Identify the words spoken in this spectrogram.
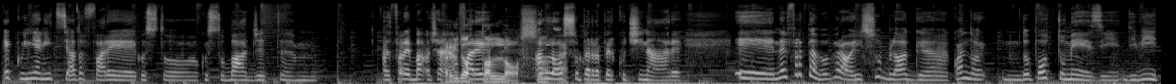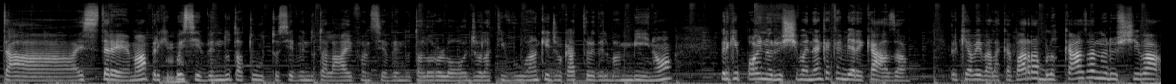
e quindi ha iniziato a fare questo, questo budget ehm, a fare, cioè, a Ridotto fare all'osso. all'osso ecco. per, per cucinare. E nel frattempo, però, il suo blog, quando dopo otto mesi di vita estrema, perché poi Mhm. si è venduta tutto, si è venduta l'iPhone, si è venduta l'orologio, la TV, anche i giocattoli del bambino, perché poi non riusciva neanche a cambiare casa, perché aveva la caparra bloccata, non riusciva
